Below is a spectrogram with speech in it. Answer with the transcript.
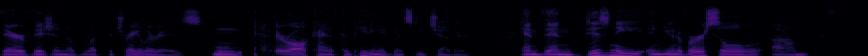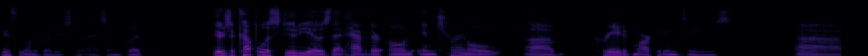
their vision of what the trailer is Mm. and they're all kind of competing against each other and then disney and universal um, i forget if warner brothers still has them but there's a couple of studios that have their own internal uh, creative marketing teams uh,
